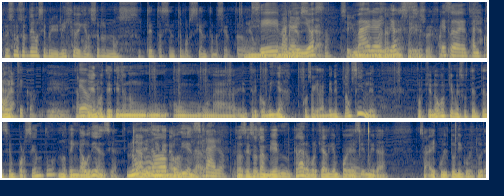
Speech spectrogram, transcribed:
Por eso nosotros tenemos ese privilegio de que a nosotros nos sustenta 100%, ¿no es cierto? Un- Sí, maravilloso. Sí, maravilloso. Eso es Eso es Ahora, fantástico. Eh, también ustedes tienen un- un- un- una, entre comillas, cosa que también es plausible. Porque no porque me sustenten 100% no tenga audiencia. No, no. tienen po, audiencia. claro. Entonces eso también, claro, porque alguien puede decir, mira, sea, hay cultura y cultura.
